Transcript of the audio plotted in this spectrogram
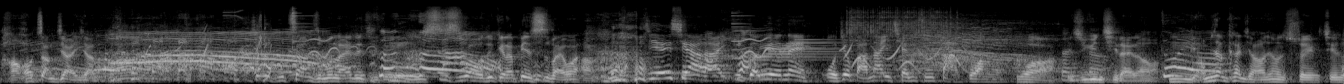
好好涨价一下啊！这个不涨怎么来得及？四十万我就给他变四百万好了。接下来一个月内，我就把那一千支打光了。哇，也是运气来的哦。对，表面上看起来好像很衰，其实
